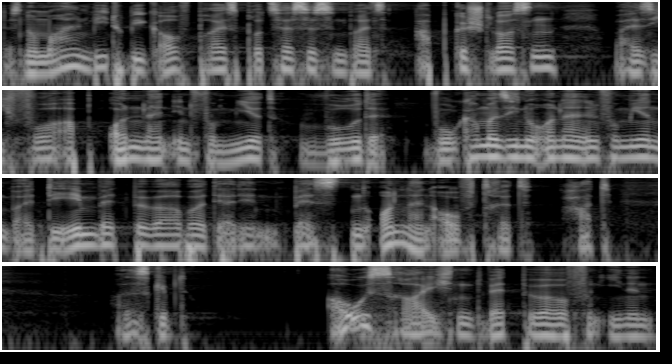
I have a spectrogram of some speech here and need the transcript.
des normalen B2B-Kaufpreisprozesses sind bereits abgeschlossen, weil sich vorab online informiert wurde. Wo kann man sich nur online informieren? Bei dem Wettbewerber, der den besten Online-Auftritt hat. Also es gibt ausreichend Wettbewerber von Ihnen,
